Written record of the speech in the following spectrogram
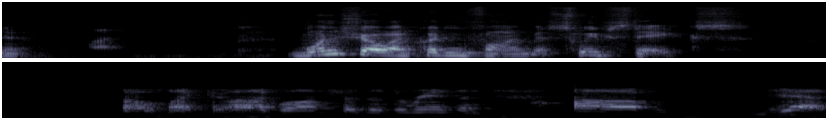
yeah. Fun. One show I couldn't find, but Sweepstakes. reason. Um, yes,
